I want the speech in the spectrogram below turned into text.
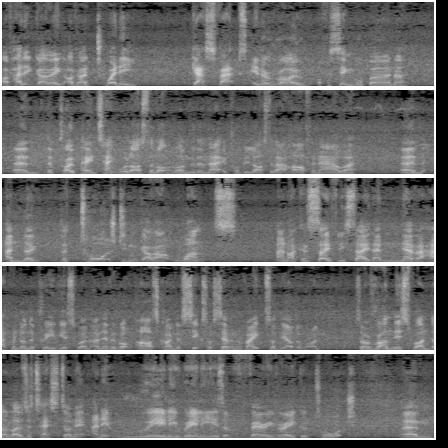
I've had it going. I've had 20 GasVaps in a row off a single burner. Um, the propane tank will last a lot longer than that. It probably lasts about half an hour. Um, and the, the torch didn't go out once. And I can safely say that never happened on the previous one. I never got past kind of six or seven vapes on the other one. So I've run this one, done loads of tests on it, and it really, really is a very, very good torch. Um,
